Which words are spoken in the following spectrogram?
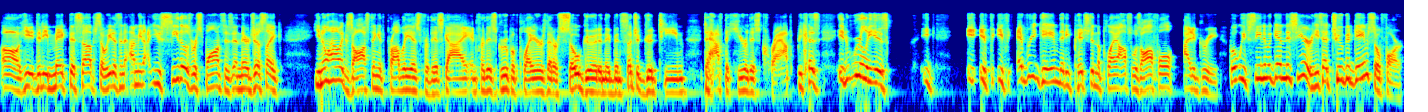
Oh, he did he make this up so he doesn't I mean, you see those responses and they're just like you know how exhausting it probably is for this guy and for this group of players that are so good and they've been such a good team to have to hear this crap because it really is if if every game that he pitched in the playoffs was awful, I'd agree. But we've seen him again this year. He's had two good games so far.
